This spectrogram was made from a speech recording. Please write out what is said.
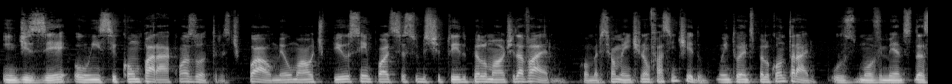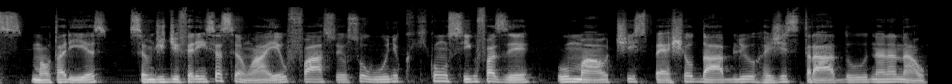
em dizer ou em se comparar com as outras. Tipo, ah, o meu malte Pilsen pode ser substituído pelo malte da Weirman. Comercialmente não faz sentido. Muito antes, pelo contrário. Os movimentos das maltarias são de diferenciação. Ah, eu faço, eu sou o único que consigo fazer o malte Special W registrado. Não, não, não.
